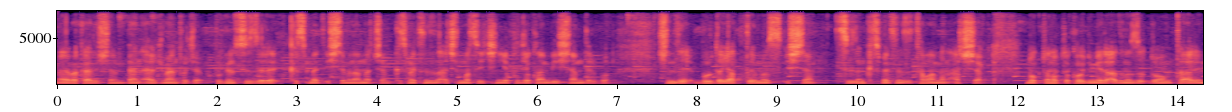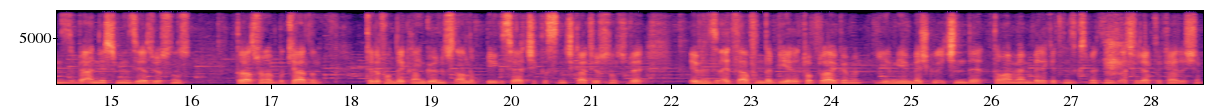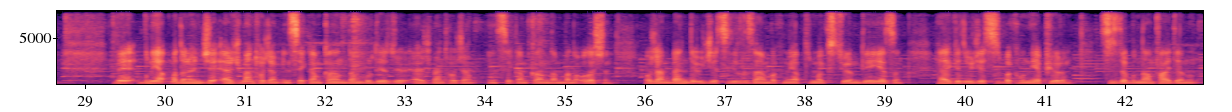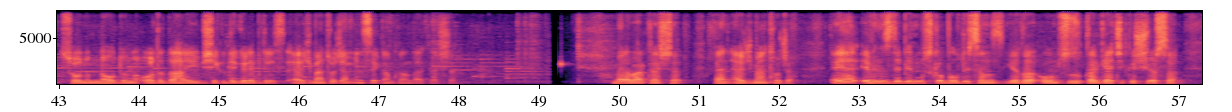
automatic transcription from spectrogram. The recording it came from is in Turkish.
Merhaba kardeşlerim, ben Ercüment Hoca. Bugün sizlere kısmet işlemini anlatacağım. Kısmetinizin açılması için yapılacak olan bir işlemdir bu. Şimdi burada yaptığımız işlem sizin kısmetinizi tamamen açacak. Nokta nokta koyduğum yere adınızı, doğum tarihinizi ve anne isminizi yazıyorsunuz. Daha sonra bu kağıdın telefonda ekran görüntüsünü alıp bilgisayar çıktısını çıkartıyorsunuz ve evinizin etrafında bir yere toprağa gömün. 20-25 gün içinde tamamen bereketiniz, kısmetiniz açılacaktır kardeşim. Ve bunu yapmadan önce Ercüment Hocam Instagram kanalından burada yazıyor. Ercüment Hocam Instagram kanalından bana ulaşın. Hocam ben de ücretsiz yıldızlama bakımı yaptırmak istiyorum diye yazın. Herkese ücretsiz bakımını yapıyorum. Siz de bundan faydalanın. Sorunun ne olduğunu orada daha iyi bir şekilde görebiliriz. Ercüment Hocam Instagram kanalında arkadaşlar. Merhaba arkadaşlar. Ben Ercüment Hoca. Eğer evinizde bir muska bulduysanız ya da olumsuzluklar gerçekleşiyorsa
